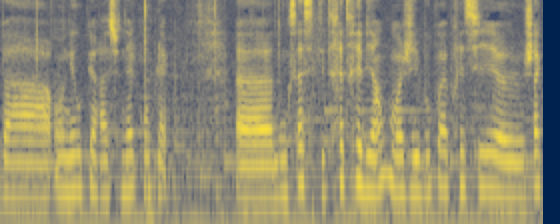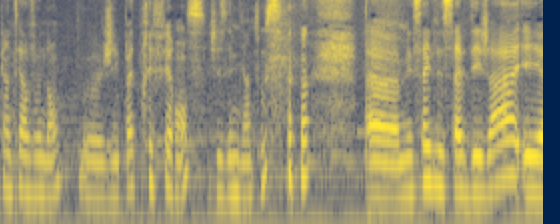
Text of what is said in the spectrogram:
bah, on est opérationnel complet. Euh, donc ça, c'était très très bien. Moi, j'ai beaucoup apprécié euh, chaque intervenant. Euh, j'ai pas de préférence, je les aime bien tous. mais ça, ils le savent déjà. Et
